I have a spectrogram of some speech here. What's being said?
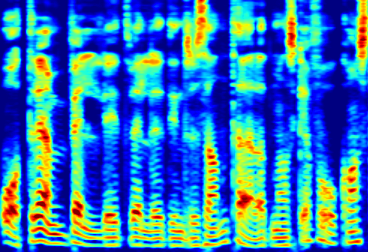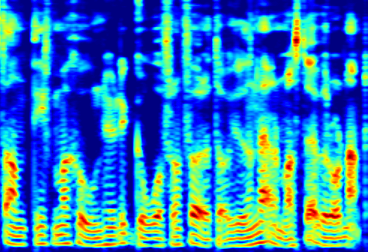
Återigen väldigt, väldigt intressant här att man ska få konstant information hur det går från företaget till den närmaste överordnad.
